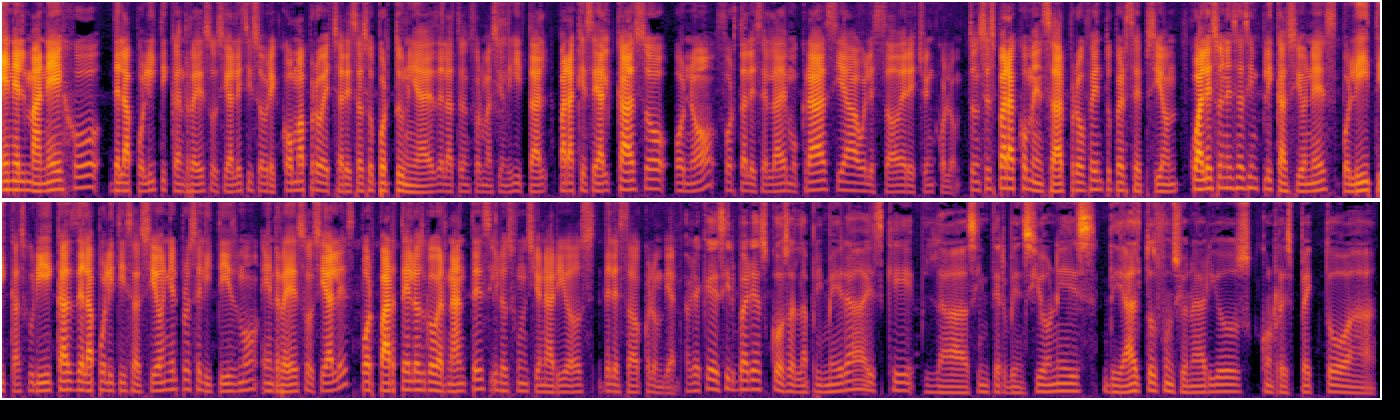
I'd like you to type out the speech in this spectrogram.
en el manejo de la política en redes sociales y sobre cómo aprovechar esas oportunidades de la transformación digital para que sea el caso o no fortalecer la democracia o el Estado de Derecho en Colombia. Entonces, para comenzar, profe, en tu percepción, ¿cuáles son esas implicaciones políticas, jurídicas de la politización y el proselitismo en redes sociales por parte de los gobernantes y los funcionarios del Estado colombiano? Habría que decir varias cosas. La primera es que las intervenciones de altos funcionarios con respecto a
